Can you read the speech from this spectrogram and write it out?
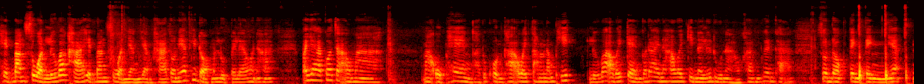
เห็ดบางส่วนหรือว่าขาเห็ดบางส่วนอย่างอย่างขาตัวเนี้ยที่ดอกมันหลุดไปแล้วนะคะป้าย่าก็จะเอามามาอบแห้งค่ะ ทุกคนค่ะเอาไว้ทำน้ำพริก หรือว่าเอาไว้แกงก็ได้นะคะ ไว้กินในฤดูหนาวค่ะเพื่อนค่ะ ส่วนดอกเต่งๆเนี้ยแ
